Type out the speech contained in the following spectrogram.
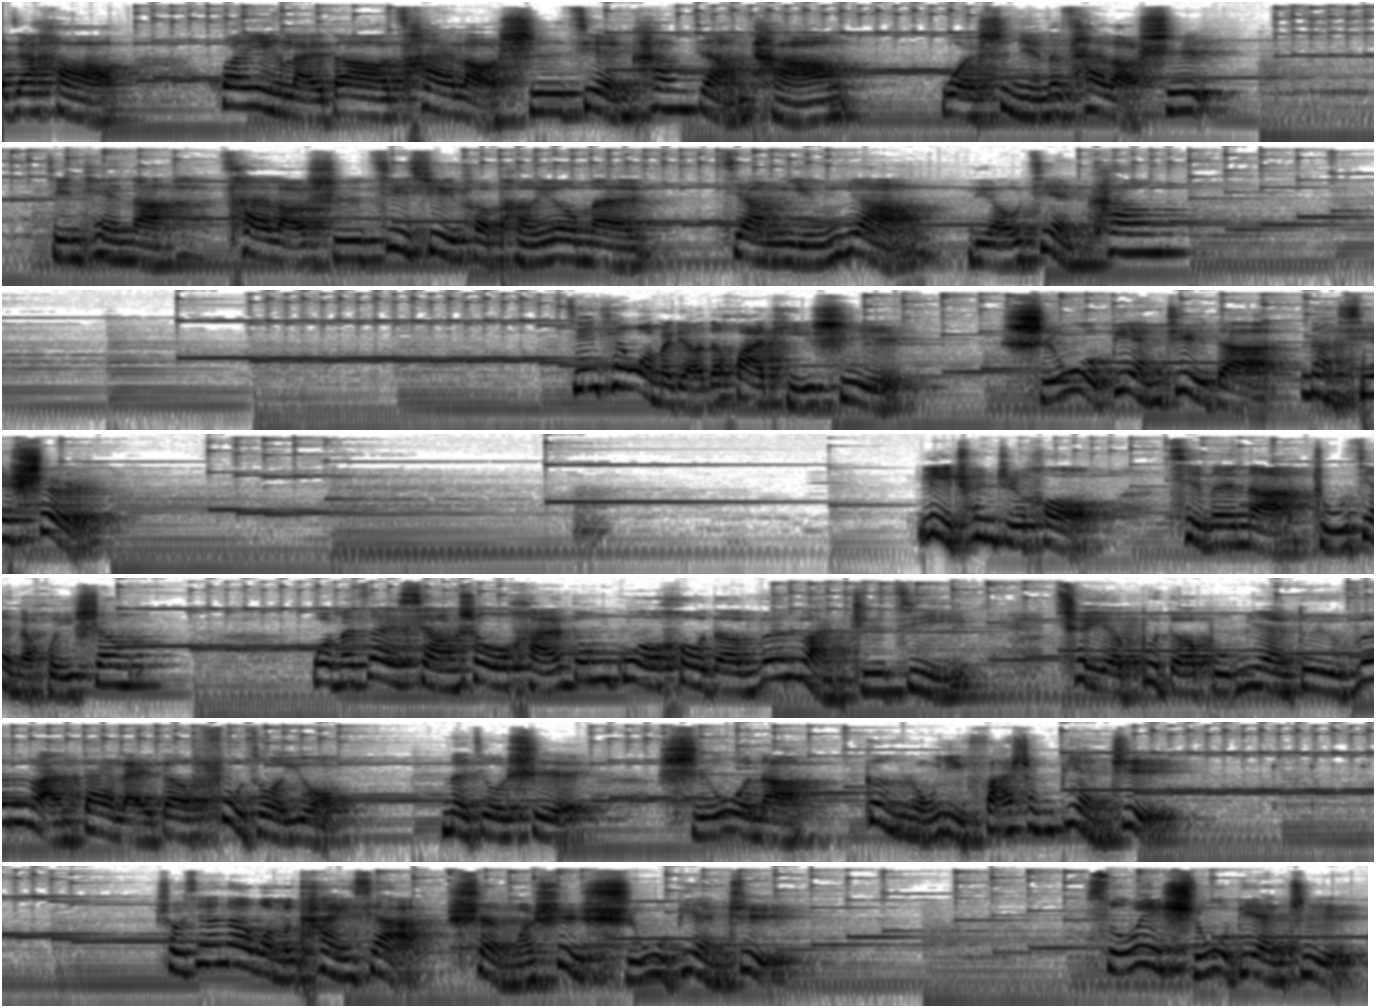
大家好，欢迎来到蔡老师健康讲堂，我是您的蔡老师。今天呢，蔡老师继续和朋友们讲营养、聊健康。今天我们聊的话题是食物变质的那些事儿。立春之后，气温呢逐渐的回升。我们在享受寒冬过后的温暖之际，却也不得不面对温暖带来的副作用，那就是食物呢更容易发生变质。首先呢，我们看一下什么是食物变质。所谓食物变质，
